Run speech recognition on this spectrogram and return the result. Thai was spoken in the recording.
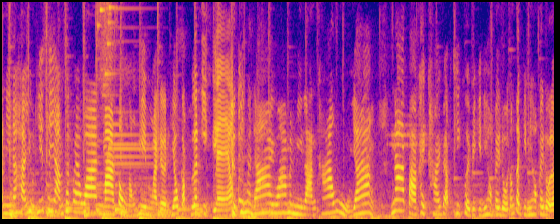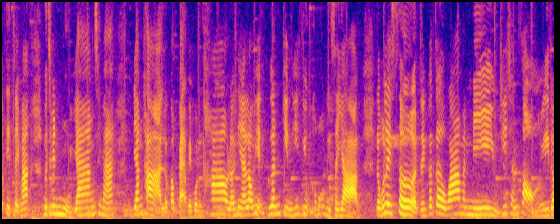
อนนี้นะคะ อยู่ที่สยามสแควร์วัน ส่งน้องพิมพ์มาเดินเที่ยวกับเพื่อนอีกแล้วนึกขึ้นมาได้ว่ามันมีร้านข้าวหมูย่าง หน้าตาคล้ายๆ แบบที่เคยไปกินที่ฮอกไกโดตั้งแต่กินที่ฮอกไกโดแล้วติดใจมาก มันจะเป็นหมูย่างใช่ไหมย่างถ่านแล้วก็แปะไปบนข้าว แล้วเนี้ยเราเห็นเพื่อนกินที่อยู่เขาบอกอยู่สยาม เราก็เลยเสิร์ชก็เจอว่ามันมีอยู่ที่ชั้น2ลีโด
